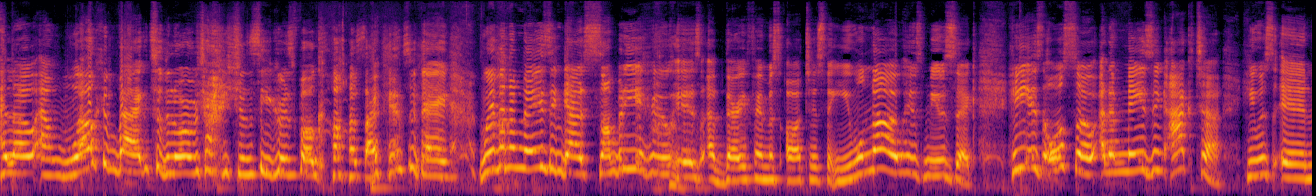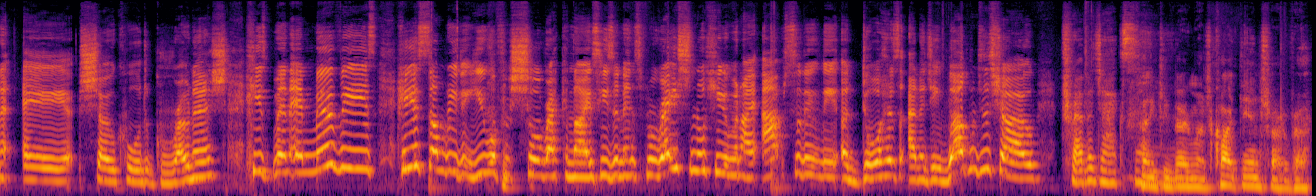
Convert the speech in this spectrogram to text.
Hello and welcome back to the Law of Attraction Secrets podcast. I'm here today with an amazing guest, somebody who is a very famous artist that you will know his music. He is also an amazing actor. He was in a show called Grownish. He's been in movies. He is somebody that you will for sure recognize. He's an inspirational human. I absolutely adore his energy. Welcome to the show, Trevor Jackson. Thank you very much. Quite the intro, bro.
